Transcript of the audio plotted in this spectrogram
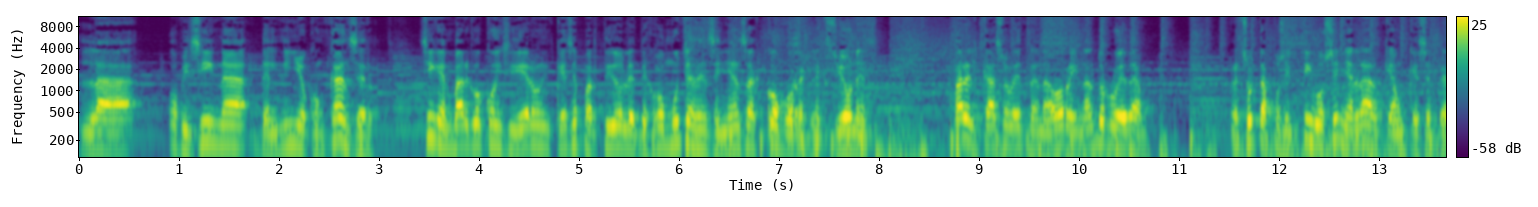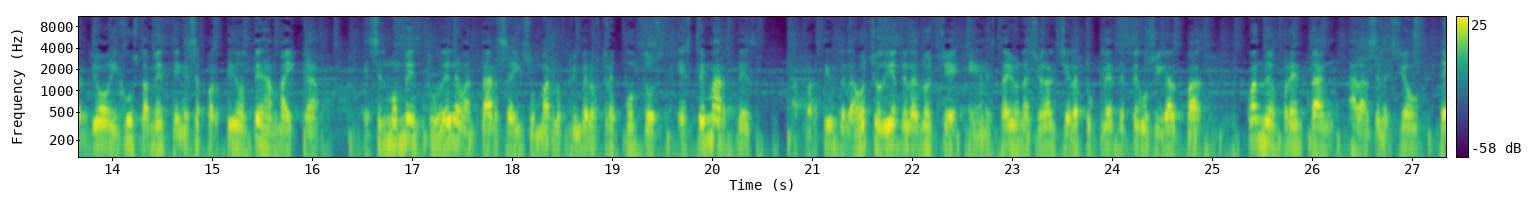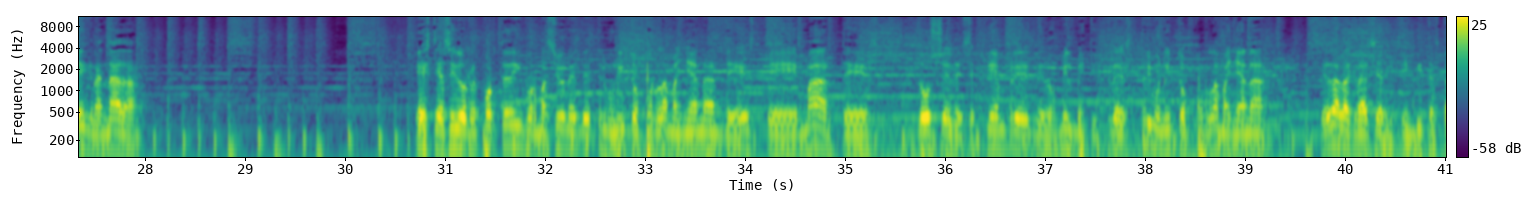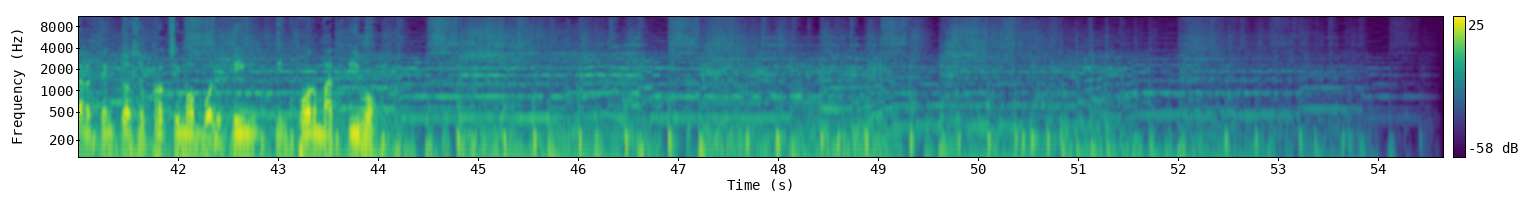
la oficina del niño con cáncer. Sin embargo, coincidieron en que ese partido les dejó muchas enseñanzas como reflexiones. Para el caso del entrenador Reinaldo Rueda, Resulta positivo señalar que aunque se perdió injustamente en ese partido ante Jamaica, es el momento de levantarse y sumar los primeros tres puntos este martes a partir de las 8.10 de la noche en el Estadio Nacional Chelatuclet de Tegucigalpa cuando enfrentan a la selección de Granada. Este ha sido el reporte de informaciones de Tribunito por la mañana de este martes 12 de septiembre de 2023. Tribunito por la mañana te da las gracias y te invita a estar atento a su próximo boletín informativo.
